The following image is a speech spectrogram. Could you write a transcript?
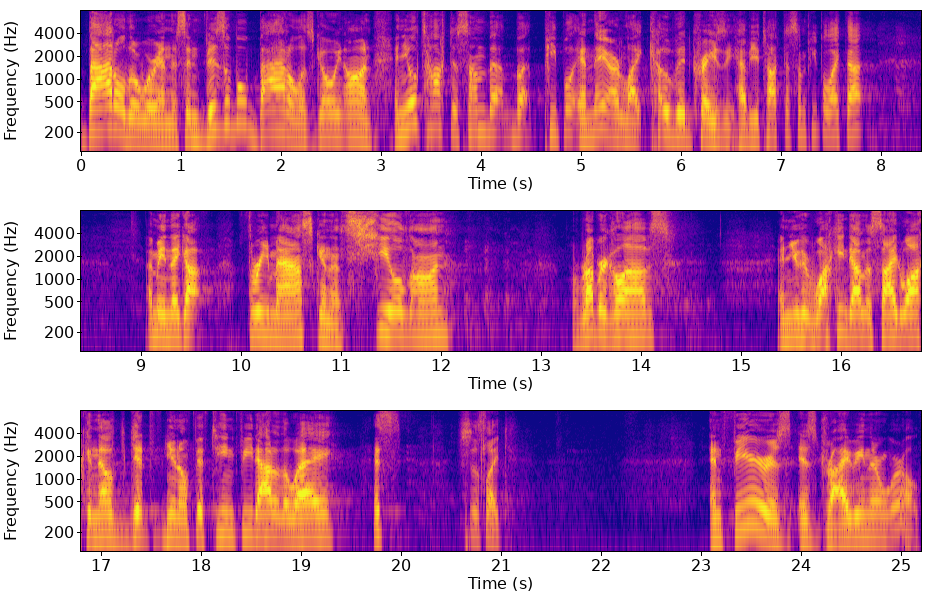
battle that we're in. This invisible battle is going on. And you'll talk to some people, and they are like COVID crazy. Have you talked to some people like that? I mean, they got three masks and a shield on rubber gloves, and you're walking down the sidewalk and they'll get, you know, 15 feet out of the way. It's, it's just like, and fear is, is driving their world.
